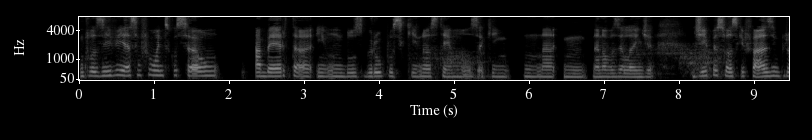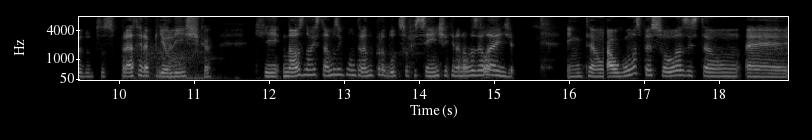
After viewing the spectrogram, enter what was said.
Inclusive, essa foi uma discussão aberta em um dos grupos que nós temos aqui na, em, na Nova Zelândia de pessoas que fazem produtos para terapia holística, que nós não estamos encontrando produto suficiente aqui na Nova Zelândia. Então, algumas pessoas estão é,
